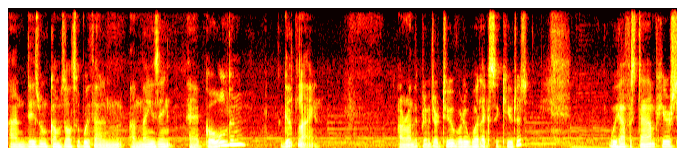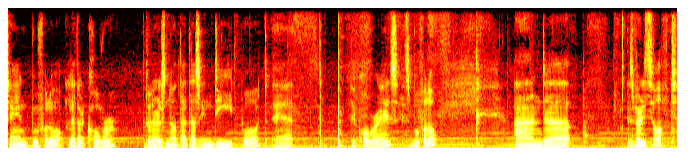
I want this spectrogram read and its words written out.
and this one comes also with an amazing uh, golden gilt line around the perimeter too, very well executed. We have a stamp here saying buffalo leather cover to let us know that that's indeed what uh, the cover is. It's buffalo and uh, it's very soft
